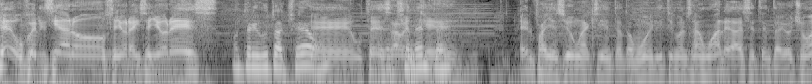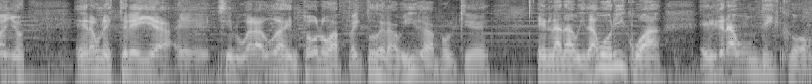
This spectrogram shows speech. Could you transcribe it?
Cheo Feliciano, señoras y señores. Un tributo a Cheo. Eh, ustedes saben Excelente. que él falleció en un accidente automovilístico en San Juan, a la edad de 78 años. Era una estrella, eh, sin lugar a dudas, en todos los aspectos de la vida, porque en la Navidad Boricua, él grabó un disco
